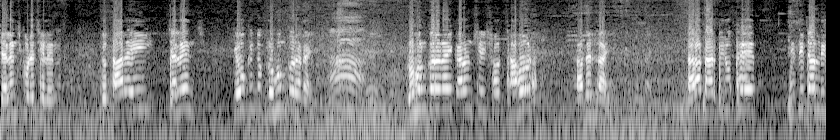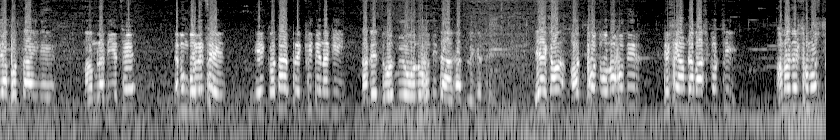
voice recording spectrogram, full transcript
চ্যালেঞ্জ করেছিলেন। তো তার এই চ্যালেঞ্জ কেউ কিন্তু গ্রহণ করে নাই। গ্রহণ করে নাই কারণ সেই সৎ সাহস তাদের নাই। তারা তার বিরুদ্ধে ডিজিটাল নিরাপত্তা আইনে মামলা দিয়েছে এবং বলেছে, এই কথার প্রেক্ষিতে নাকি তাদের ধর্মীয় অনুভূতিতে আঘাত লেগেছে। এ এক অদ্ভুত অনুভূতির দেশে আমরা বাস করছি। আমাদের সমস্ত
